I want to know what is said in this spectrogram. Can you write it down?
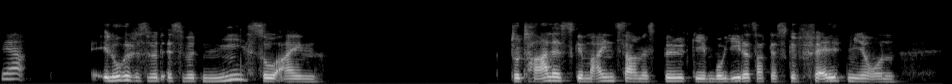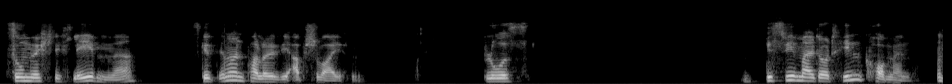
Ja, logisch, es wird, es wird nie so ein totales gemeinsames Bild geben, wo jeder sagt, das gefällt mir und so möchte ich leben, ne? Es gibt immer ein paar Leute, die abschweifen. Bloß, bis wir mal dorthin kommen,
